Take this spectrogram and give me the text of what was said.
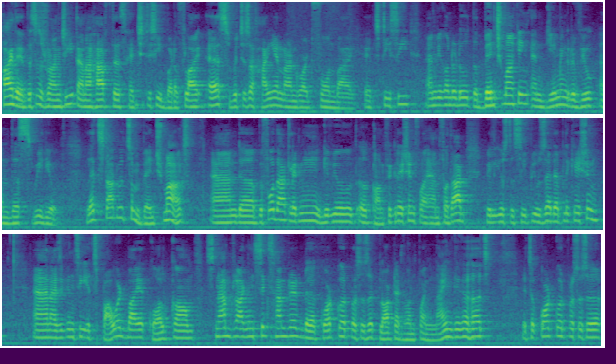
Hi there, this is Ranjit and I have this HTC Butterfly S which is a high-end Android phone by HTC and we're going to do the benchmarking and gaming review in this video. Let's start with some benchmarks and uh, before that let me give you a configuration for and for that we'll use the CPU Z application. And as you can see it's powered by a Qualcomm Snapdragon 600 uh, quad core processor clocked at 1.9 gigahertz. It's a quad core processor.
